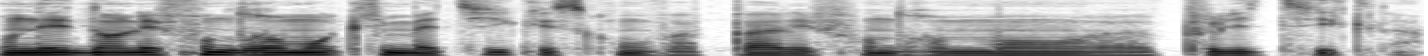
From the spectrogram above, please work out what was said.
on est dans l'effondrement climatique, est-ce qu'on voit pas l'effondrement euh, politique là?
